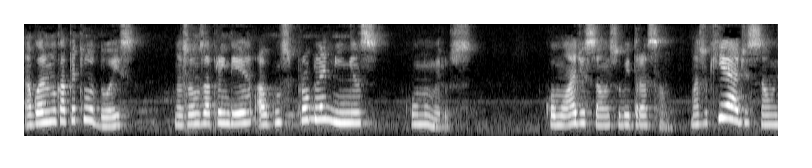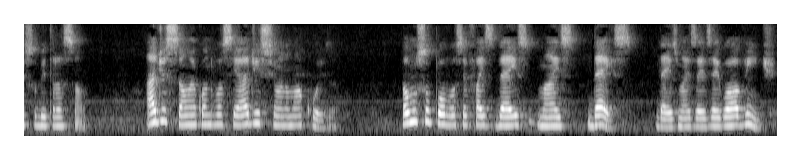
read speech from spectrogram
Agora no capítulo 2, nós vamos aprender alguns probleminhas com números, como adição e subtração. Mas o que é adição e subtração? Adição é quando você adiciona uma coisa. Vamos supor você faz 10 mais 10. 10 mais 10 é igual a 20.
